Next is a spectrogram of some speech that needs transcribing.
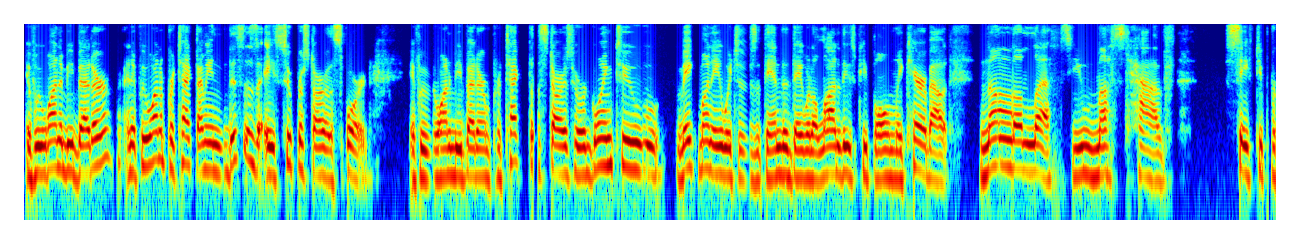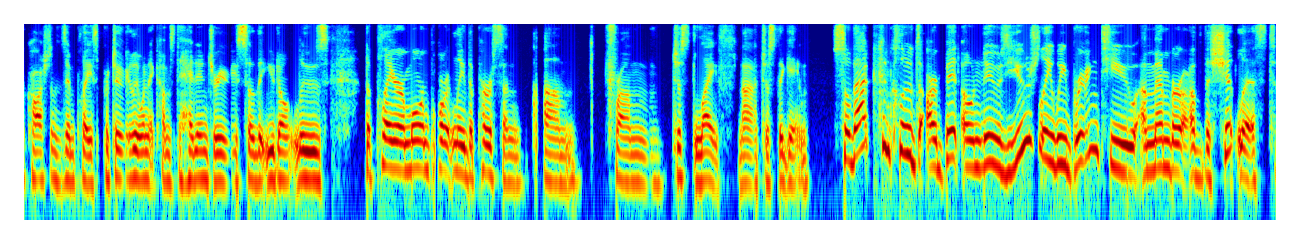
if we want to be better and if we want to protect, I mean, this is a superstar of the sport. If we want to be better and protect the stars who are going to make money, which is at the end of the day what a lot of these people only care about, nonetheless, you must have safety precautions in place, particularly when it comes to head injuries, so that you don't lose the player, more importantly, the person um, from just life, not just the game. So that concludes our Bit O News. Usually we bring to you a member of the shit list,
